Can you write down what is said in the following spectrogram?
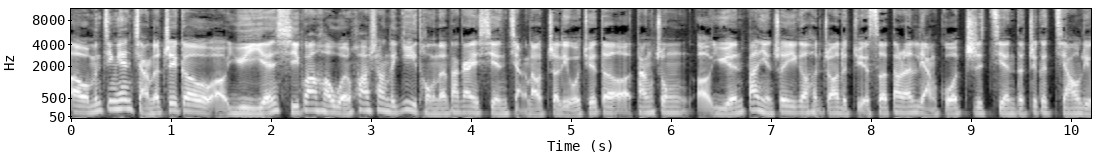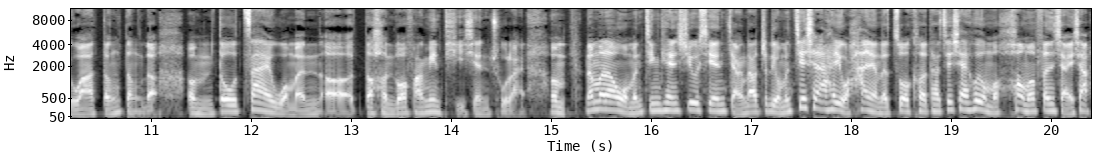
呃，我们今天讲的这个呃语言习惯和文化上的异同呢，大概先讲到这里。我觉得、呃、当中中呃语言扮演着一个很重要的角色，当然两国之间的这个交流啊等等的，嗯，都在我们呃的很多方面体现出来。嗯，那么呢，我们今天就先讲到这里。我们接下来还有汉阳的做客，他接下来会我们和我们分享一下，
